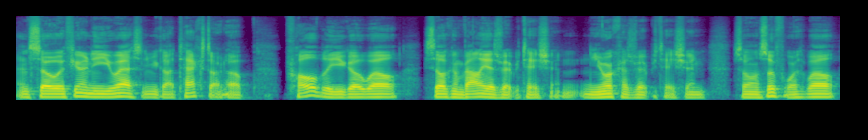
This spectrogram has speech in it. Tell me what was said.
And so, if you're in the U.S. and you got a tech startup, probably you go, well, Silicon Valley has reputation, New York has reputation, so on and so forth. Well,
